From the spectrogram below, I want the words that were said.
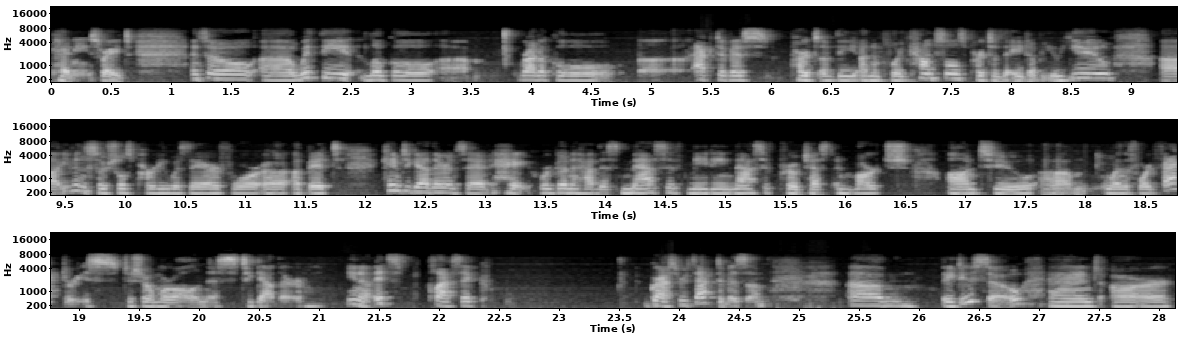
pennies, right?" And so, uh, with the local um, radical uh, activists, parts of the unemployed councils, parts of the AWU, uh, even the Socialist Party was there for a, a bit, came together and said, hey, we're going to have this massive meeting, massive protest, and march onto um, one of the Ford factories to show we're all in this together. You know, it's classic grassroots activism. Um, they do so and are,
